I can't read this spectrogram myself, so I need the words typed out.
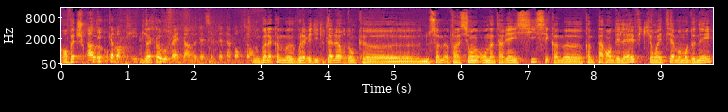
en fait, je Alors, dites d'abord qu'est-ce que vous faites. Hein, peut-être c'est peut-être important. Donc voilà, comme vous l'avez dit tout à l'heure, donc euh, nous sommes. Enfin, si on, intervient ici, c'est comme euh, comme parents d'élèves qui ont été à un moment donné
